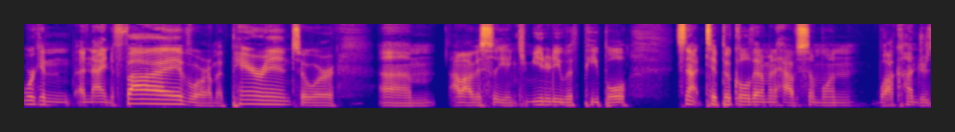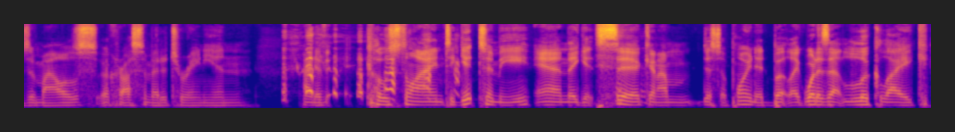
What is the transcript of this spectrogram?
working a nine to five, or I'm a parent, or um, I'm obviously in community with people. It's not typical that I'm going to have someone walk hundreds of miles across the Mediterranean kind of coastline to get to me and they get sick and I'm disappointed. But like what does that look like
